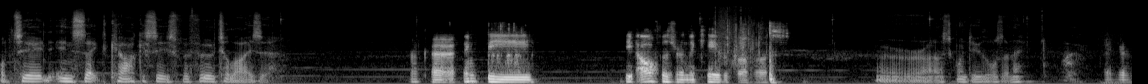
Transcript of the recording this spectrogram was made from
obtain insect carcasses for fertilizer. Okay, I think the the alphas are in the cave above us. Alright, let's go and do those then. Eh? Right here.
